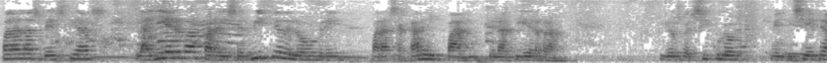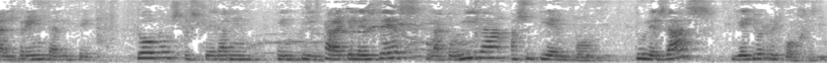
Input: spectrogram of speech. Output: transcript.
para las bestias, la hierba para el servicio del hombre, para sacar el pan de la tierra. Y los versículos 27 al 30 dice, todos esperan en, en, ti, para que les des la comida a su tiempo. Tú les das y ellos recogen.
